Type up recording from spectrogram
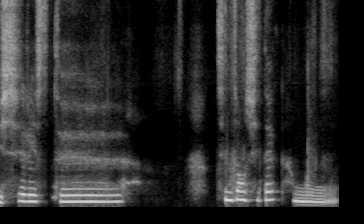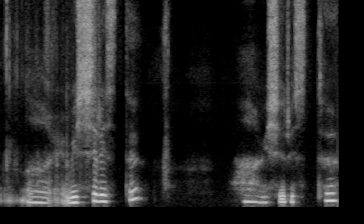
위시리스트 친정 시댁? 한번 어, 위시리스트 아 위시리스트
